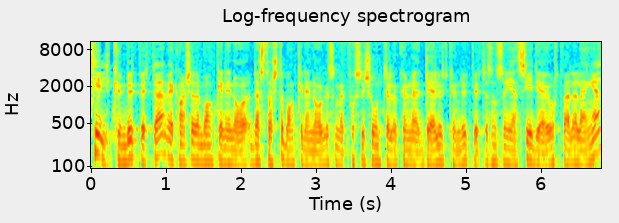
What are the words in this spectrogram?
til kundeutbytte. Vi er kanskje den, Norge, den, største banken i Norge som er i posisjon til å kunne dele ut kundeutbytte, sånn som Gjensidige har gjort veldig lenge.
